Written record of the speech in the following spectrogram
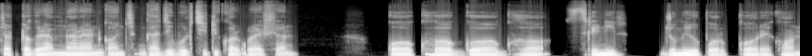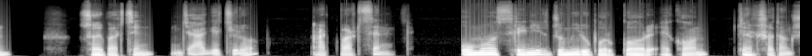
চট্টগ্রাম, নারায়ণগঞ্জ, গাজীপুর সিটি কর্পোরেশন ক, খ, গ, ঘ শ্রেণির জমির উপর কর এখন ছয় পার্সেন্ট যা আগে ছিল আট পার্সেন্ট ওম শ্রেণির জমির উপর কর এখন চার শতাংশ,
